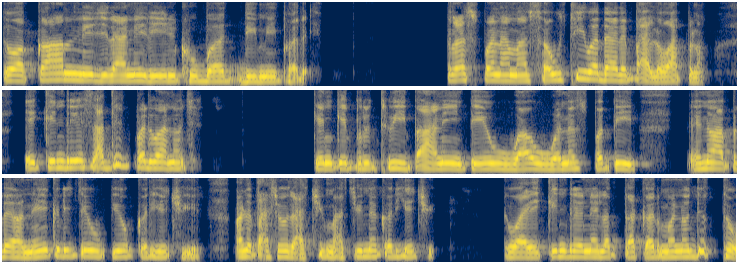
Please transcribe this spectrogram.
તો અકામ નિર્જરાની રીલ ખૂબ જ ધીમી ફરે. ત્રસપણામાં સૌથી વધારે પાલો આપણો. એકેન્દ્રિય સાથે જ પડવાનો છે. કેમ કે પૃથ્વી, પાણી, તેવું, વાવ, વનસ્પતિ, એનો આપણે અનેક રીતે ઉપયોગ કરીએ છીએ અને પાછો રાચી માચીને કરીએ છીએ. તો આ એકેન્દ્રને લગતા કર્મનો જથ્થો,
